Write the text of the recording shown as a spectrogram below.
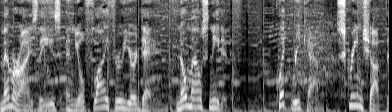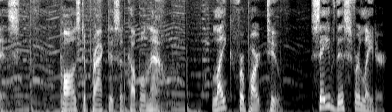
Memorize these and you'll fly through your day. No mouse needed. Quick recap, screenshot this. Pause to practice a couple now. Like for part 2. Save this for later.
